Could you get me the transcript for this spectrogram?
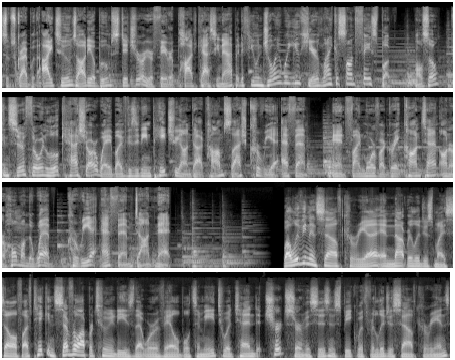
Subscribe with iTunes, Audio Boom, Stitcher, or your favorite podcasting app. And if you enjoy what you hear, like us on Facebook. Also, consider throwing a little cash our way by visiting patreon.com slash KoreaFM. And find more of our great content on our home on the web, KoreaFM.net. While living in South Korea and not religious myself, I've taken several opportunities that were available to me to attend church services and speak with religious South Koreans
